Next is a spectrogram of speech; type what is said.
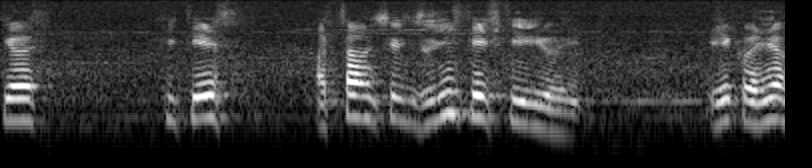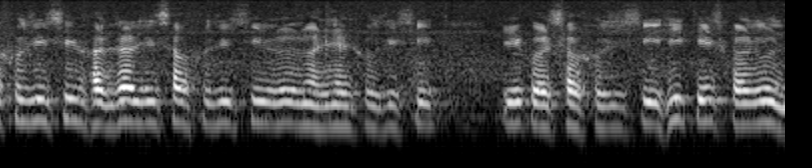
किंवा ही केस आत्ता आमची जुनी केस केली होती. एक महिन्यापूर्वीची पंधरा दिवसापूर्वीची दोन महिन्यापूर्वीची एक वर्षापूर्वीची ही केस काढून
